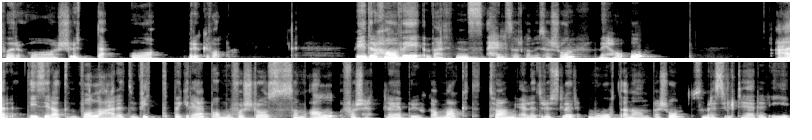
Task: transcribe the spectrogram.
for å slutte å bruke vold. Videre har vi Verdens helseorganisasjon, WHO. Er, de sier at vold er et vidt begrep og må forstås som all forsettlig bruk av makt, tvang eller trusler mot en annen person som resulterer i,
